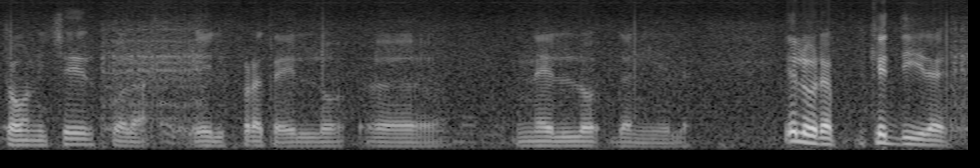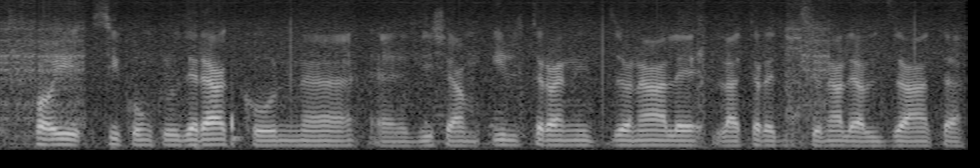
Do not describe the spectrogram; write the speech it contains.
Tony Cercola e il fratello eh, Nello Daniele. E allora, che dire, poi si concluderà con eh, diciamo, tradizionale, la tradizionale alzata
